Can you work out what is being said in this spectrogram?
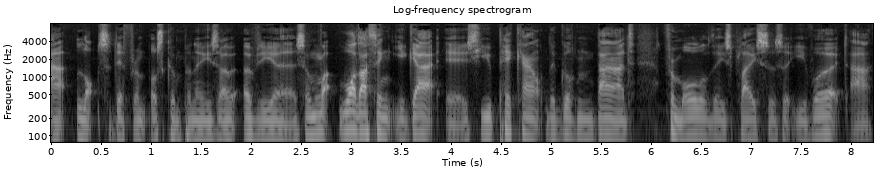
at lots of different bus companies o- over the years. And what, what I think you get is you pick out the good and bad from all of these places that you've worked at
